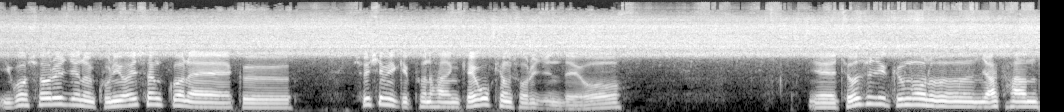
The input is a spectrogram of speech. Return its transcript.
이곳 소류지는 군의원 성권의 그 수심이 깊은 한 계곡형 소류지인데요. 예, 저수지 규모는 약 한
